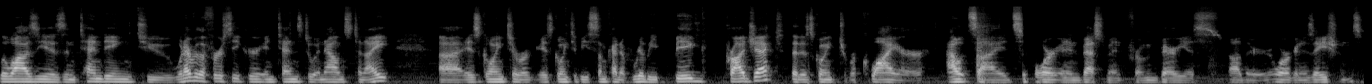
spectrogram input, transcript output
Luwazi is intending to, whatever the first seeker intends to announce tonight, uh, is going to is going to be some kind of really big project that is going to require outside support and investment from various other organizations.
